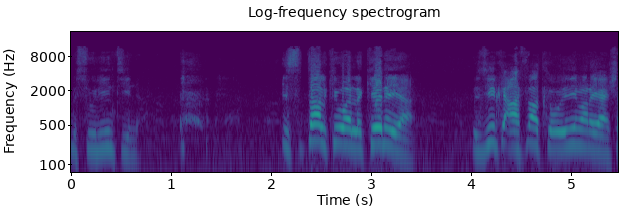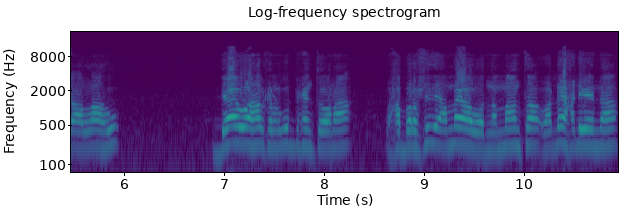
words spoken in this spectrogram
mas'uuliyiintiinna isbitaalkii waa la keenayaa wasiirka caafimaadka wuu idiin imanayaa insha allaahu daawa halkan lagu bixin doonaa waxbarashadii annagaa wadna maanta waa dhagax dhigaynaa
